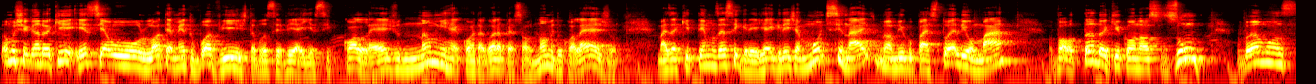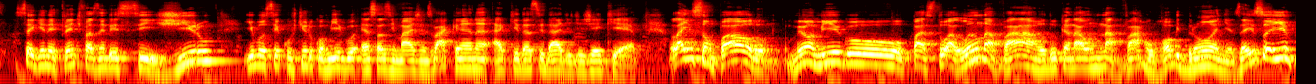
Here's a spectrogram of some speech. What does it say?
Vamos chegando aqui, esse é o loteamento Boa Vista. Você vê aí esse colégio, não me recordo agora, pessoal, o nome do colégio, mas aqui temos essa igreja, a igreja Monte Sinais, meu amigo pastor Eliomar Voltando aqui com o nosso Zoom, vamos seguindo em frente fazendo esse giro e você curtindo comigo essas imagens bacanas aqui da cidade de Jequié. Lá em São Paulo, meu amigo pastor Alan Navarro do canal Navarro Hobby Drones. É isso aí,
